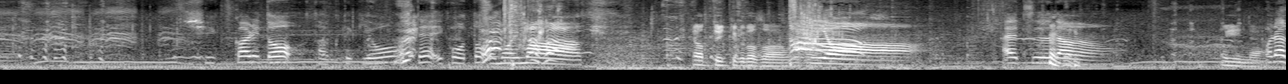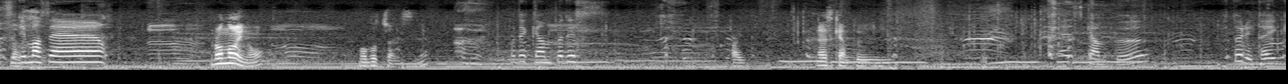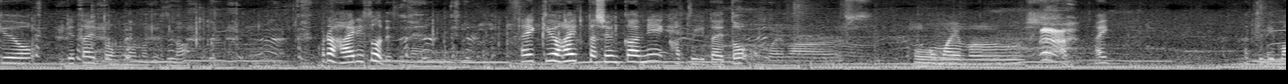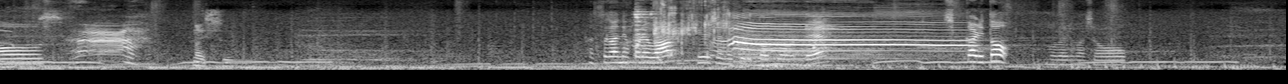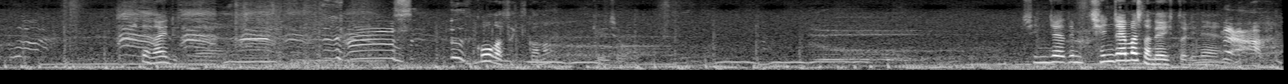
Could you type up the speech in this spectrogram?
しっかりと索敵をしていこうと思いますやっていってください。いよー。はい2ダウい いいね。ンこれは釣りません。こいらないの？戻っちゃうんですね。こでキャンプです。はい。ナイスキャンプ。ナイスキャンプ。1人耐久を入れたいと思うのですが。これは入りそうですね。耐久入った瞬間に担ぎたいと思います思います。はい。担ぎます。ナイス。さすがにこれは救助に来ると思うんでしっかりと戻りましょう。来てないですね。向こうが先かな救助死んじゃい死んじゃいましたね一人ね。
